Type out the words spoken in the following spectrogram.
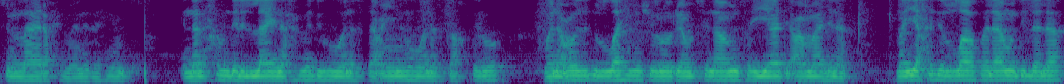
بسم الله الرحمن الرحيم. إن الحمد لله نحمده ونستعينه ونستغفره ونعوذ بالله من شرور أنفسنا ومن سيئات أعمالنا. من يهد الله فلا مضل له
